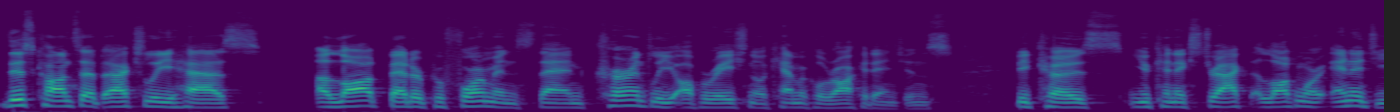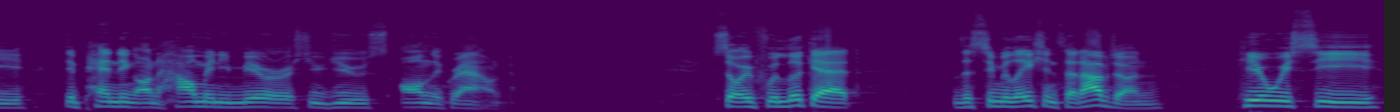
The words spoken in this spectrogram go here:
this concept actually has a lot better performance than currently operational chemical rocket engines because you can extract a lot more energy depending on how many mirrors you use on the ground. So if we look at the simulations that I've done, here we see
